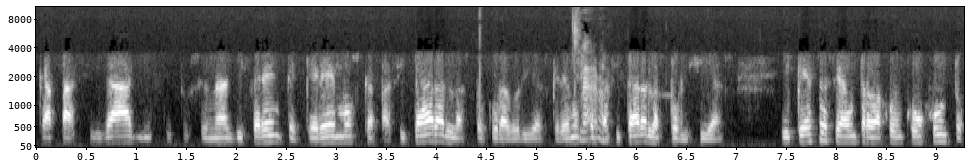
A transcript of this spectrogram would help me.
capacidad institucional diferente. Queremos capacitar a las procuradurías, queremos capacitar a las policías y que ese sea un trabajo en conjunto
